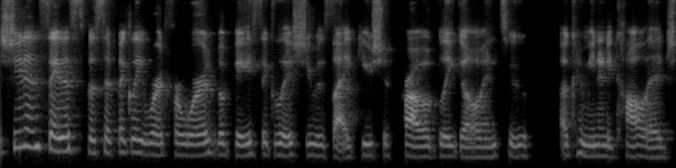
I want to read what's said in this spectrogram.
she didn't say this specifically word for word, but basically she was like, you should probably go into a community college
